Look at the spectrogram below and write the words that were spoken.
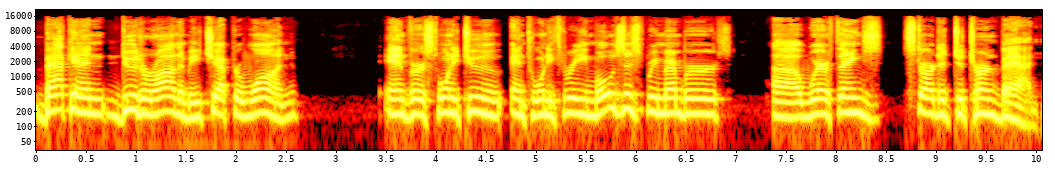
back in Deuteronomy chapter 1 and verse 22 and 23, Moses remembers uh, where things started to turn bad.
